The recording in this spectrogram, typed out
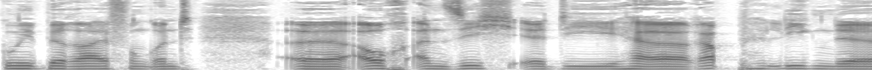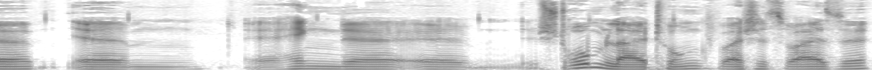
Gummibereifung und äh, auch an sich äh, die herabliegende ähm, äh, hängende äh, Stromleitung beispielsweise,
